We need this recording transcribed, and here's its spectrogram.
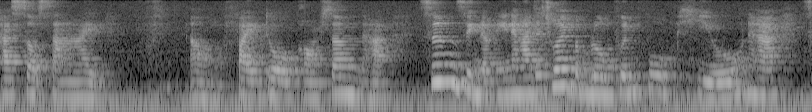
คัสโซไซด์ไฟโตคอร์ซัมนะคะซึ่งสิ่งเหล่านี้นะคะจะช่วยบำรุงฟื้นฟูผิวนะคะ ส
